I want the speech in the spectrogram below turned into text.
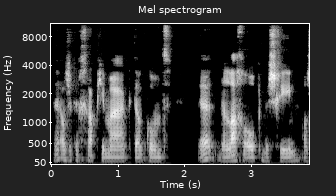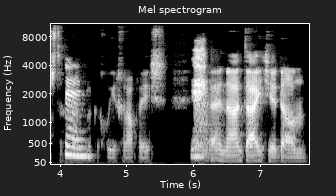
hè, als ik een grapje maak, dan komt hè, de lach op misschien. Als het Hmm. hopelijk een goede grap is. En na een tijdje dan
